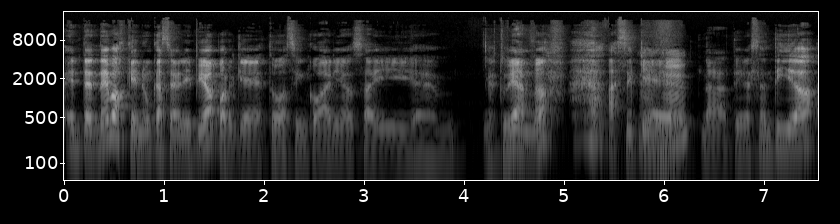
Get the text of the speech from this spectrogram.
entendemos que nunca se blipió porque estuvo cinco años ahí em, estudiando. Así que, nada, tiene sentido.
